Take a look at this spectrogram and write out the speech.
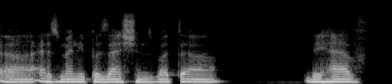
uh, as many possessions, but uh, they have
